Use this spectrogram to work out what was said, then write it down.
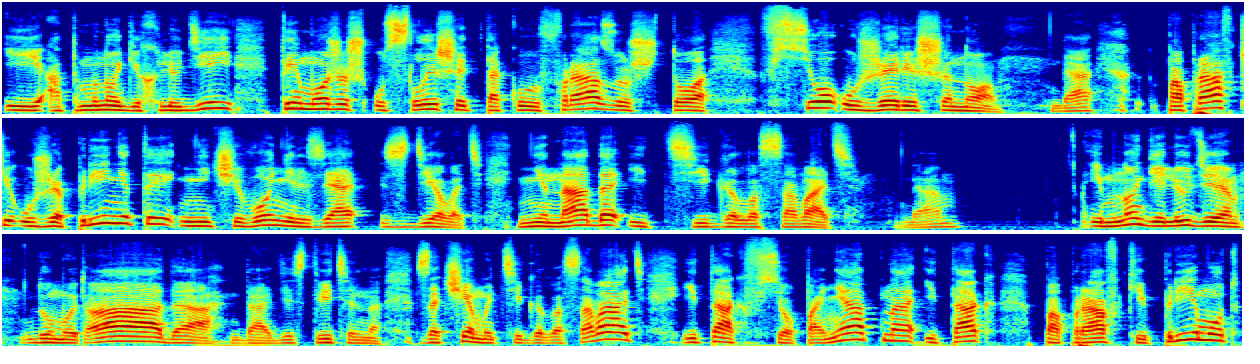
и от многих людей ты можешь услышать такую фразу, что все уже решено, да, поправки уже приняты, ничего нельзя сделать, не надо идти голосовать, да. И многие люди думают, а, да, да, действительно, зачем идти голосовать, и так все понятно, и так поправки примут,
